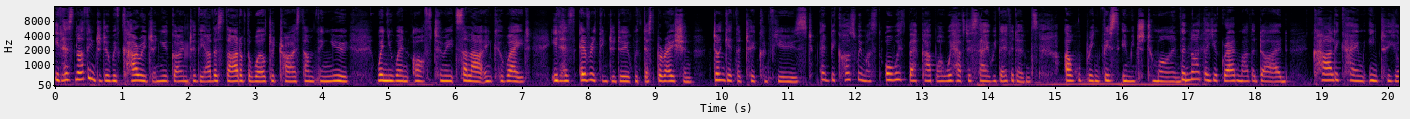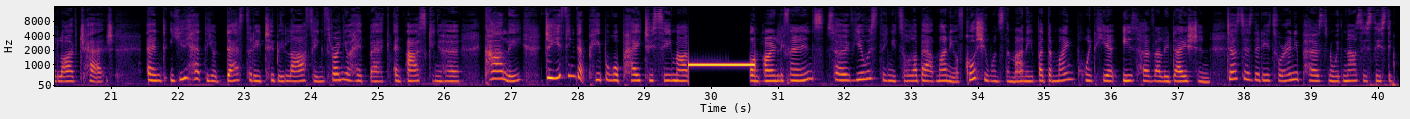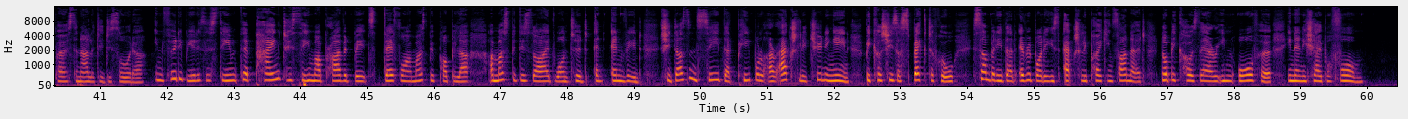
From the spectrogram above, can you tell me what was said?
it has nothing to do with courage and you going to the other side of the world to try something new when you went off to meet Salah in Kuwait. It has everything to do with desperation. Don't get the two confused. And because we must always back up what we have to say with evidence, I will bring this image to mind. The night that your grandmother died, Carly came into your live chat and you had the audacity to be laughing, throwing your head back and asking her, Carly, do you think that people will pay to see my on OnlyFans. So viewers think it's all about money. Of course she wants the money, but the main point here is her validation, just as it is for any person with narcissistic personality disorder. In Foodie Beauty's esteem, they're paying to see my private bits, therefore I must be popular, I must be desired, wanted, and envied. She doesn't see that people are actually tuning in because she's a spectacle, somebody that everybody is actually poking fun at, not because they are in awe of her in any shape or form.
